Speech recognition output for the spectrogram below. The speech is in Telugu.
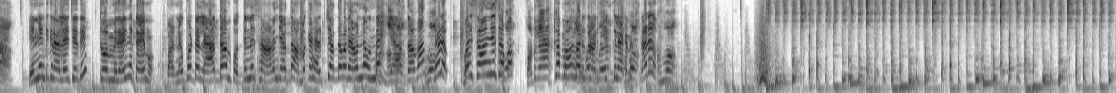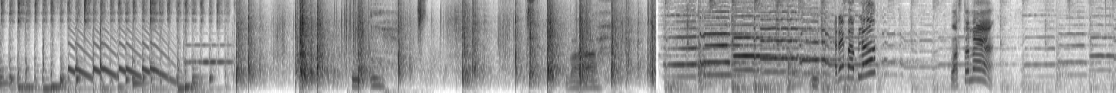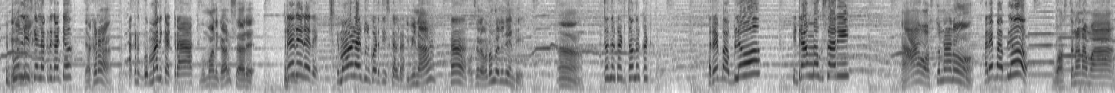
ఎన్నింటికి రా లేచేది? తొమ్మిది అయింది టైము పండగ పూట లేద్దాం పొద్దున్నే స్నానం చేద్దాం అమ్మకి హెల్ప్ చేద్దామని ఏమన్నా ఉందా? చేద్దామా? నడు పోయి స్నానం చేసాపో. కొట్టగా ఇంకా మొహం కడుగుతున్నాడు, సిగ్గు లేకుండా. నడు. అమ్మా. వా. అరే బబ్లు. వస్తానా ఈ పూలు తీసుకెళ్ళి అక్కడ కట్టు. ఎక్కడ? అక్కడ గుమ్మాని కట్టరా. గుమ్మానికా సరే. రే రే రే రే. ఈ మామిడి ఆకులు కూడా తీసుకెళ్ళరా. ఇవినా? ఆ, ఒకసారి ఇవ్వడం తెలియదేంటి? ఆ. తొందర కట్టు తొందర కట్టు. అరే బబ్లు ఇట్రా అమ్మ ఒకసారి. ఆ, వస్తున్నాను. అరే బబ్లు. వస్తున్నానమ్మా.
